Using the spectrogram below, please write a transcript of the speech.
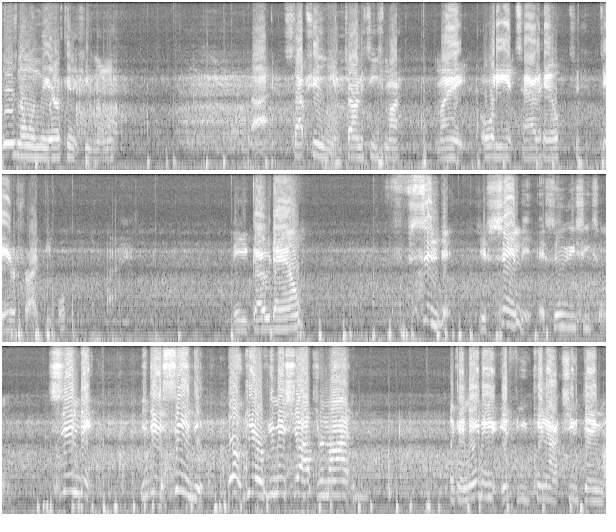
There's no one there. I can't shoot no one. Alright, stop shooting me. I'm trying to teach my my audience how to hell to, to airstrike people. Alright. Then you go down. Send it. Just send it as soon as you see someone. Send it! You just send it! Don't care if you miss shots or not. Okay, maybe if you cannot shoot them,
